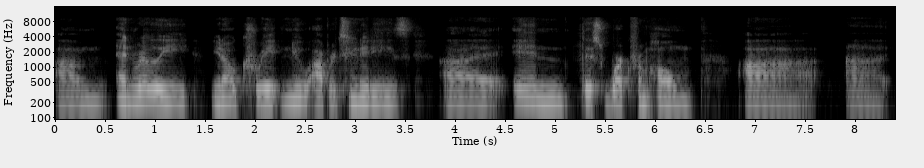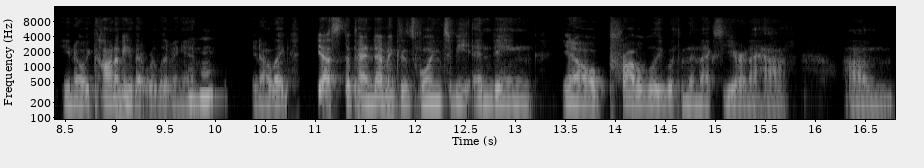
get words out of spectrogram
um, and really, you know, create new opportunities uh, in this work from home, uh, uh, you know, economy that we're living in. Mhm. You know, like yes, the pandemic is going to be ending, you know, probably within the next year and a half. Um,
